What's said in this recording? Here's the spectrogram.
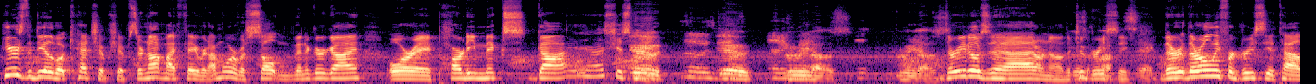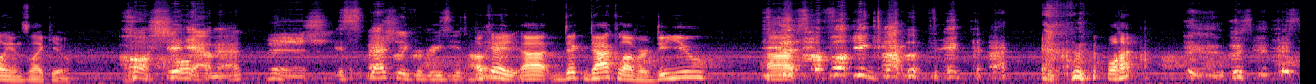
Here's the deal about ketchup chips. They're not my favorite. I'm more of a salt and vinegar guy or a party mix guy. Yeah, that's just me. Dude, That was dude, good. Doritos. Doritos. Doritos, uh, I don't know. They're Those too greasy. They're they're only for greasy Italians like you. Oh shit, yeah, man. Fish. Especially for greasy Italians. Okay, uh, Dick Dak lover, do you? Uh, That's a fucking guy with Dick Dak. what? There's- there's-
